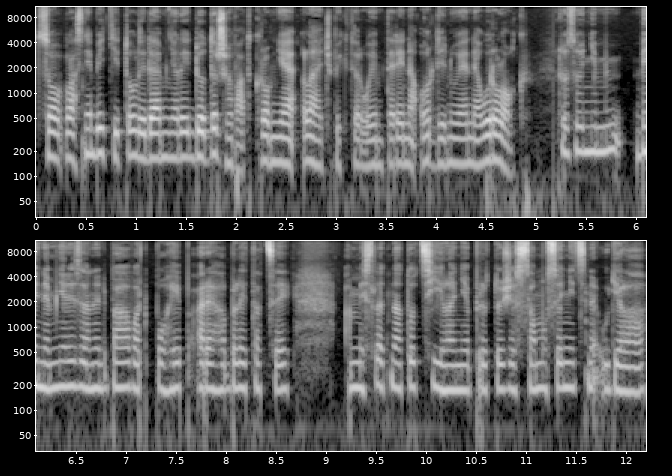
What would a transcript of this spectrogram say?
co vlastně by tito lidé měli dodržovat, kromě léčby, kterou jim tedy naordinuje neurolog? Rozhodně by neměli zanedbávat pohyb a rehabilitaci a myslet na to cíleně, protože samo se nic neudělá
